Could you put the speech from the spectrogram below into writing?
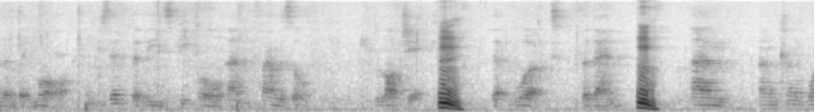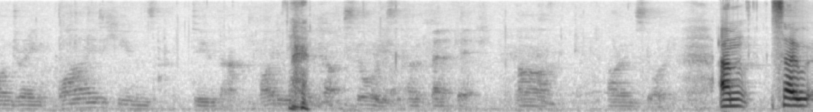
a little bit more. You said that these people um, found a sort of logic Mm, that worked for them. mm. Um, I'm kind of wondering why do humans do that? Why do we make up stories to kind of benefit our, our own story? Um, so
